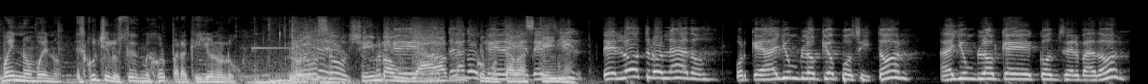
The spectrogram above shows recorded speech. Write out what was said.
bueno, bueno, escúchelo usted mejor para que yo no lo. Incluso Sheinbaum Porque ya habla como que tabasqueña. decir del otro lado, porque hay un bloque opositor, hay un bloque conservador.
